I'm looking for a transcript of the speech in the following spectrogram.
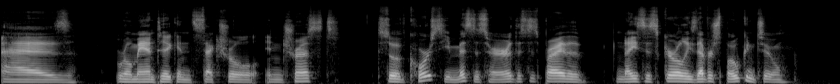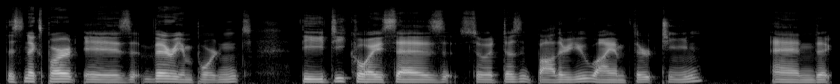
as romantic and sexual interest. So, of course, he misses her. This is probably the nicest girl he's ever spoken to. This next part is very important. The decoy says, So it doesn't bother you, I am 13. And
